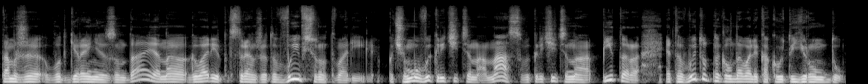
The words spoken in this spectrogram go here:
Там же вот героиня Зендай, она говорит, Стрэндж, это вы все натворили, натворили? Почему вы кричите на нас, вы кричите на Питера? Это вы тут наколдовали какую-то ерунду?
